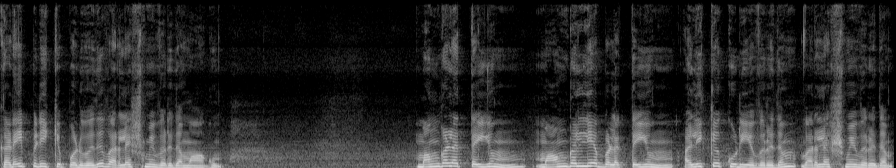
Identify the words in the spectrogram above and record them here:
கடைபிடிக்கப்படுவது வரலட்சுமி விரதமாகும். மங்களத்தையும் மாங்கல்ய பலத்தையும் அளிக்கக்கூடிய விரதம் வரலட்சுமி விரதம்.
